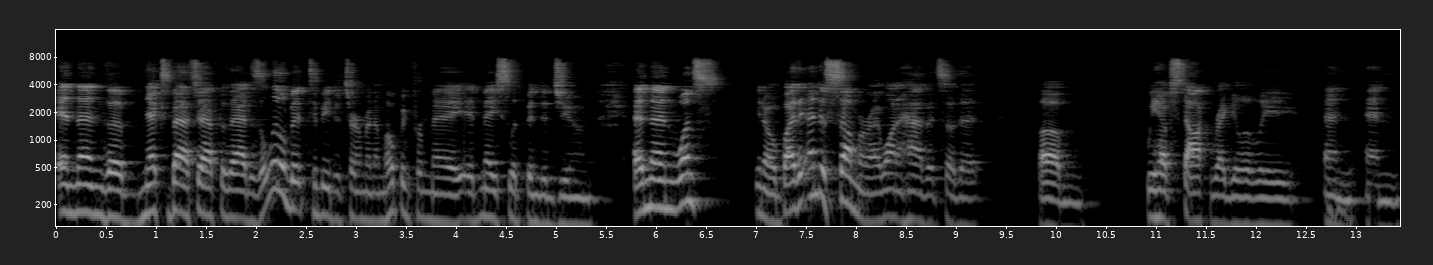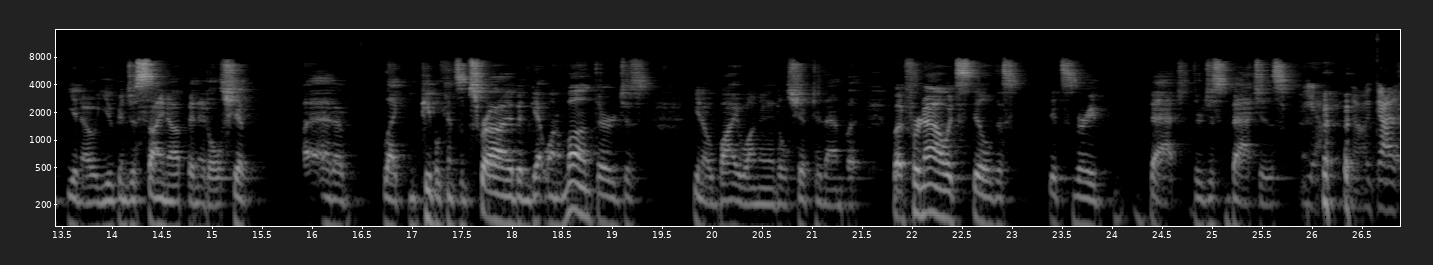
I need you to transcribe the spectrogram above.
and then the next batch after that is a little bit to be determined. I'm hoping for May. It may slip into June, and then once you know by the end of summer, I want to have it so that um, we have stock regularly, and and you know you can just sign up and it'll ship at a like people can subscribe and get one a month, or just you know buy one and it'll ship to them. But but for now, it's still this it's very batch. They're just batches. Yeah, no, I got it.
